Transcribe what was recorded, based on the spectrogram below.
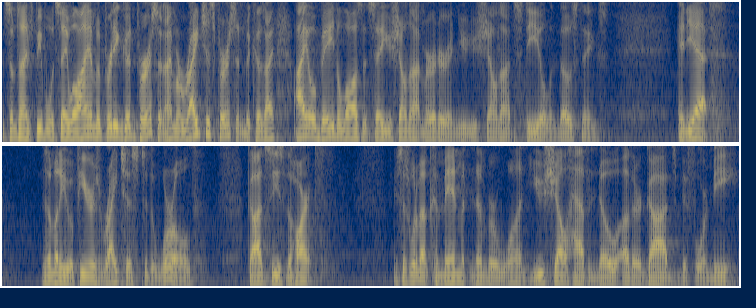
Sometimes people would say, Well, I am a pretty good person. I'm a righteous person because I, I obey the laws that say you shall not murder and you, you shall not steal and those things. And yet, somebody who appears righteous to the world, God sees the heart. He says, What about commandment number one? You shall have no other gods before me.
